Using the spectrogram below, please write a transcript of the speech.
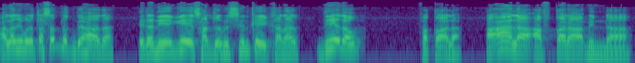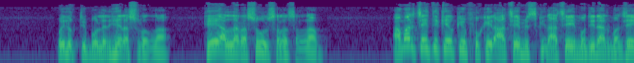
আল্লাহ বলে, তাসাদ্দাক বেহাদা, এটা নিয়ে গিয়ে ষাটজন মিসকিনকে এই খানা দিয়ে দাও। ফাকালা, আলা আফকারা মিন্না। ওই লোকটি বললেন, হে রাসুল্লাহ হে আল্লাহ রাসুল সাল্লাহ সাল্লাম আমার চাইতে কেউ কেউ ফকির আছে, মিসকিন আছে এই মদিনার মাঝে,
